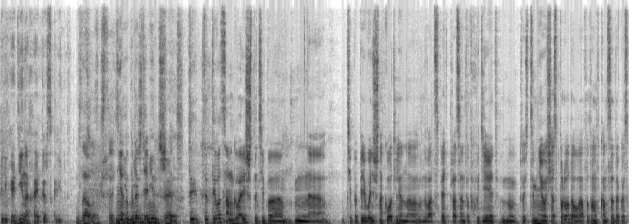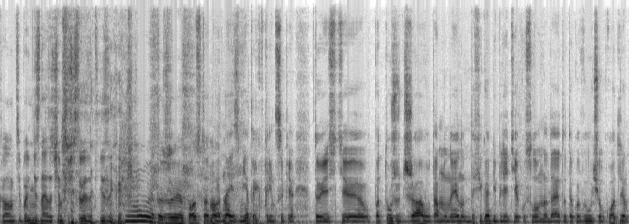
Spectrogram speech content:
Перекоди на HyperScript. Да, вот, кстати. Нет, ну Mint- подожди. Mint.js. Ты, ты, ты вот сам говоришь, что типа, э, типа переводишь на Kotlin, э, 25% худеет. Ну, то есть ты мне его сейчас продал, а потом в конце такой сказал, ну, типа, не знаю, зачем существует этот язык. Ну, это же просто, ну, одна из метрик, в принципе. То есть, э, под ту же Java, там, ну, наверное, дофига библиотек, условно, да, это такой выучил Kotlin,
